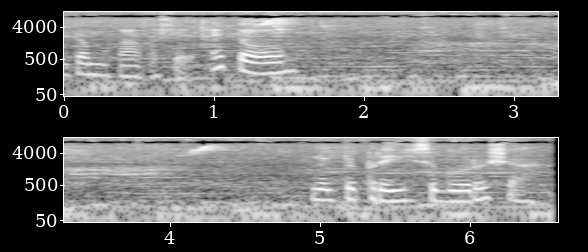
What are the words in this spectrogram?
Magkamukha kasi. Ito, nagpe-pray siguro siya.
